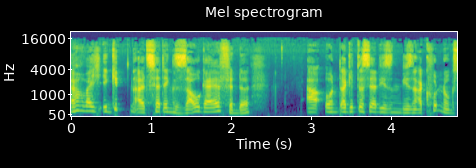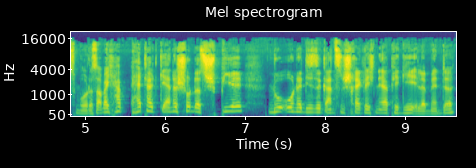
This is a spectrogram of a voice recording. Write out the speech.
Einfach weil ich Ägypten als Setting saugeil finde. Ah, und da gibt es ja diesen, diesen Erkundungsmodus. Aber ich hab, hätte halt gerne schon das Spiel nur ohne diese ganzen schrecklichen RPG-Elemente.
